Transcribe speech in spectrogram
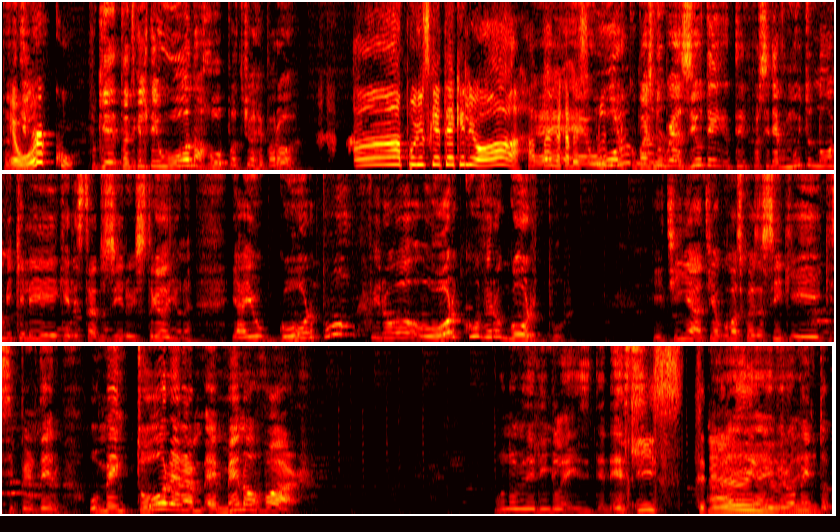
Tanto É que- orco? Porque, tanto que ele tem o O na roupa, tu já reparou? Ah, por isso que ele tem aquele ó. Rapaz, é, minha cabeça é explodiu. orco, mas no. Brasil tem, tem, tipo assim, teve muito nome que, ele, que eles traduziram estranho, né? E aí o Gorpo virou. O orco virou Gorpo. E tinha, tinha algumas coisas assim que, que se perderam. O mentor era é Menovar. O nome dele em inglês, entendeu? Que Aí, estranho, aí virou velho. mentor.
